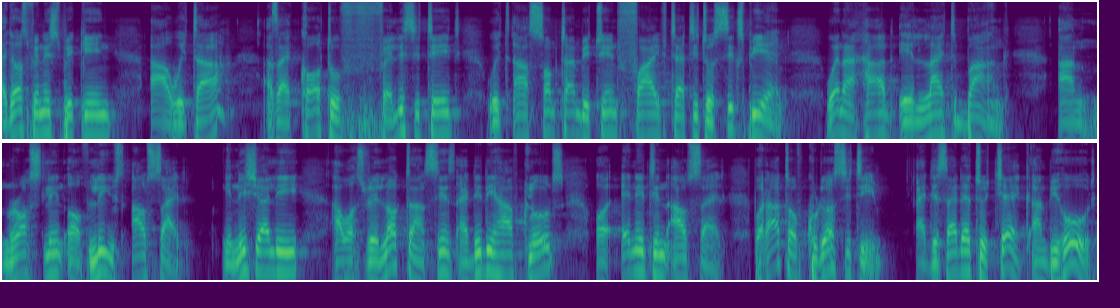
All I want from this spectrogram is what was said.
I just finished speaking uh, with her as I called to felicitate with her sometime between 5.30 to 6 p.m. when I heard a light bang and rustling of leaves outside. Initially, I was reluctant since I didn't have clothes or anything outside, but out of curiosity, I decided to check and behold,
